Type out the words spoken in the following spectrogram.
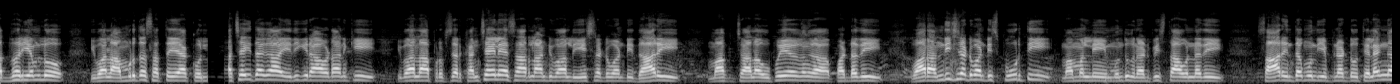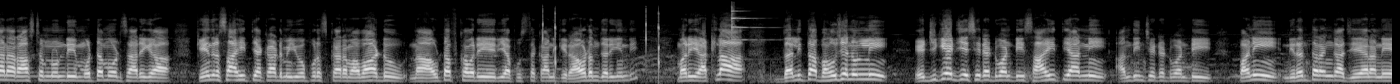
ఆధ్వర్యంలో ఇవాళ అమృత సత్తయ్య కొల్లూరు రచయితగా ఎదిగి రావడానికి ఇవాళ ప్రొఫెసర్ కంచైలయ్య సార్ లాంటి వాళ్ళు చేసినటువంటి దారి మాకు చాలా ఉపయోగంగా పడ్డది. వారు అందించినటువంటి స్ఫూర్తి మమ్మల్ని ముందుకు నడిపిస్తూ ఉన్నది. సార్ ఇంతకుముందు చెప్పినట్టు తెలంగాణ రాష్ట్రం నుండి మొట్టమొదటిసారిగా కేంద్ర సాహిత్య అకాడమీ యువ పురస్కారం అవార్డు నా అవుట్ ఆఫ్ కవర్ ఏరియా పుస్తకానికి రావడం జరిగింది. మరి అట్లా దళిత బహుజనుల్ని ఎడ్యుకేట్ చేసేటటువంటి సాహిత్యాన్ని అందించేటటువంటి పని నిరంతరంగా చేయాలనే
